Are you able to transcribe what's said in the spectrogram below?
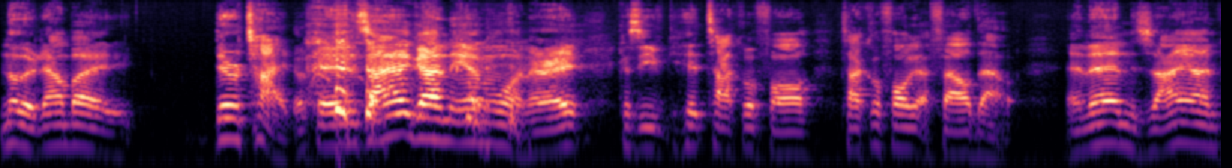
No, they're down by. They were tied. Okay, and Zion got an and one. All right, because he hit Taco Fall. Taco Fall got fouled out, and then Zion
